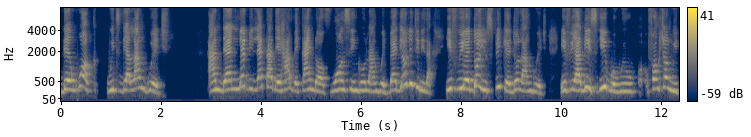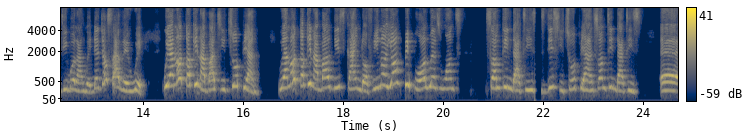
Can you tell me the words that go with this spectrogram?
they work with their language and then maybe later they have a kind of one single language. But the only thing is that if you Edo, you speak Edo language. If you are this, Igbo will function with Igbo language. They just have a way. We are not talking about Ethiopian. We are not talking about this kind of, you know, young people always want something that is this Ethiopian, something that is uh,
